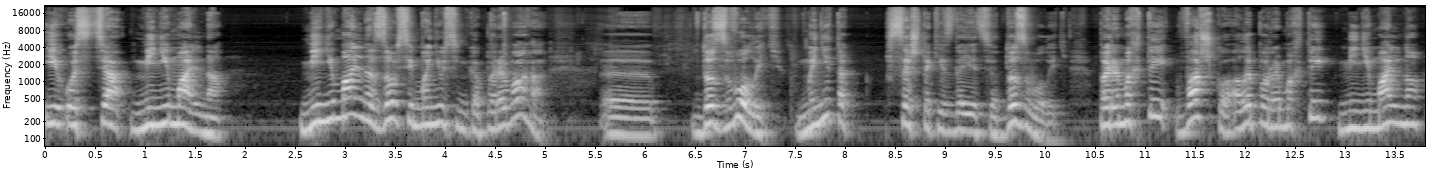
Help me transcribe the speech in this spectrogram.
І ось ця мінімальна, мінімальна зовсім манюсінька перевага е, дозволить, мені так все ж таки здається, дозволить перемогти важко, але перемогти мінімально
